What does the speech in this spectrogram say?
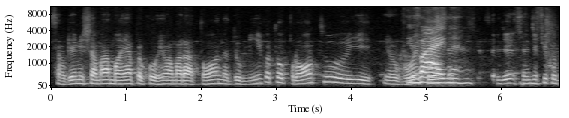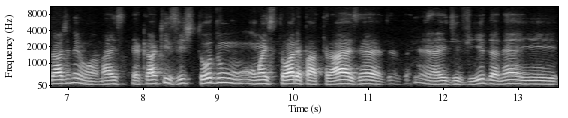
Se alguém me chamar amanhã para correr uma maratona, domingo eu estou pronto e eu vou e vai, né? Sem, sem, dificuldade nenhuma. Mas é claro que existe toda um, uma história para trás, né? De, de vida, né? E,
